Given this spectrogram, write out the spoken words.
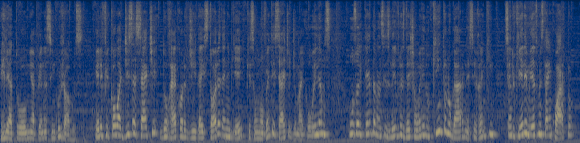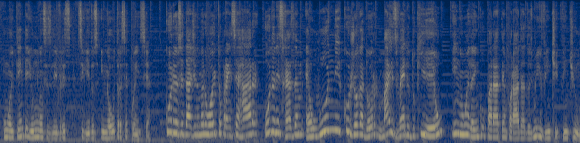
ele atuou em apenas 5 jogos. Ele ficou a 17 do recorde da história da NBA, que são 97 de Michael Williams. Os 80 lances livres deixam ele no quinto lugar nesse ranking, sendo que ele mesmo está em quarto, com 81 lances livres seguidos em outra sequência. Curiosidade número 8 para encerrar, o Dennis Haslem é o único jogador mais velho do que eu em um elenco para a temporada 2020-21.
